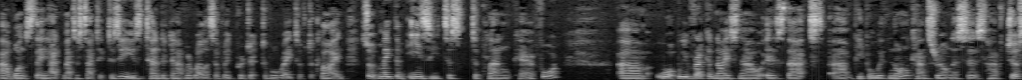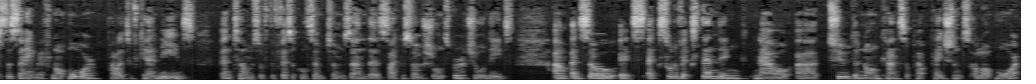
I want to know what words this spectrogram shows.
uh, once they had metastatic disease, tended to have a relatively predictable rate of decline. So it made them easy to, to plan care for. Um, what we've recognized now is that um, people with non cancer illnesses have just the same, if not more, palliative care needs in terms of the physical symptoms and the psychosocial and spiritual needs. Um, and so it's sort of extending now uh, to the non cancer patients a lot more.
